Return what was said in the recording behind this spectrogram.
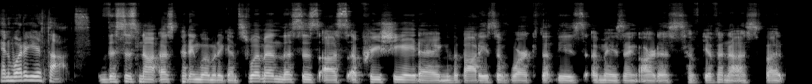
and what are your thoughts? This is not us pitting women against women. This is us appreciating the bodies of work that these amazing artists have given us. But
